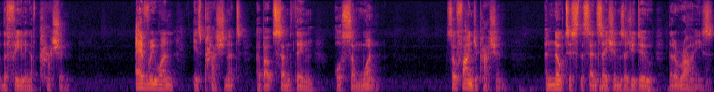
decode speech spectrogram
the feeling of passion. Everyone is passionate about something or someone. So find your passion and notice the sensations as you do that arise.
